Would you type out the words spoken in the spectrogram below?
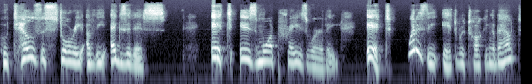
who tells the story of the Exodus, it is more praiseworthy. It, what is the it we're talking about?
